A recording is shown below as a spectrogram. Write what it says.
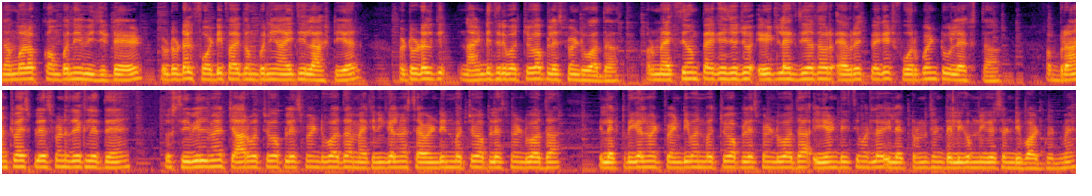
नंबर ऑफ़ कंपनी विजिटेड तो टोटल 45 कंपनी आई थी लास्ट ईयर और टोटल 93 बच्चों का प्लेसमेंट हुआ था। और मैक्सिमम पैकेज है जो 8 लैक्स दिया था, और एवरेज पैकेज 4.2 लैक्स था। अब ब्रांच वाइज प्लेसमेंट देख लेते हैं तो सिविल में चार बच्चों का प्लेसमेंट हुआ था मैकेनिकल में सेवनटीन बच्चों का प्लेसमेंट हुआ था इलेक्ट्रिकल में ट्वेंटी वन बच्चों का प्लेसमेंट हुआ था। ई मतलब इलेक्ट्रॉनिक्स एंड टेलीकम्युनिकेशन डिपार्टमेंट में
